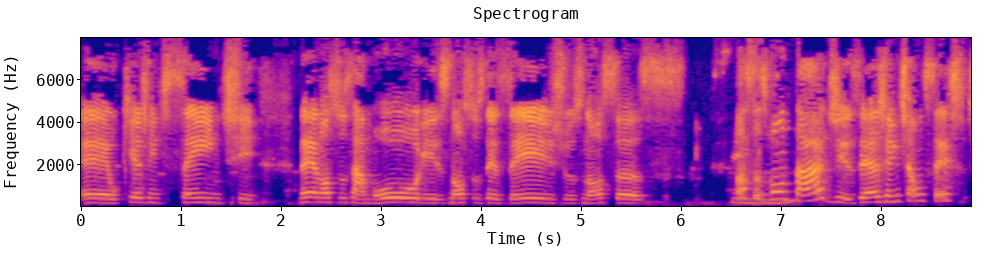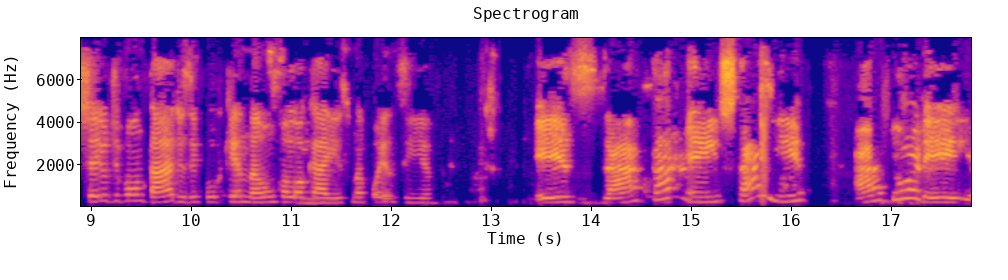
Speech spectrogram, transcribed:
é, o que a gente sente, né? Nossos amores, nossos desejos, nossas nossas vontades. É, a gente é um ser cheio de vontades e por que não Sim. colocar isso na poesia? Exatamente, está aí. Adorei.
